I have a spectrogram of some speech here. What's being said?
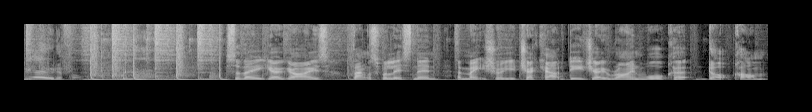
Beautiful. So there you go, guys. Thanks for listening, and make sure you check out djryanwalker.com.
